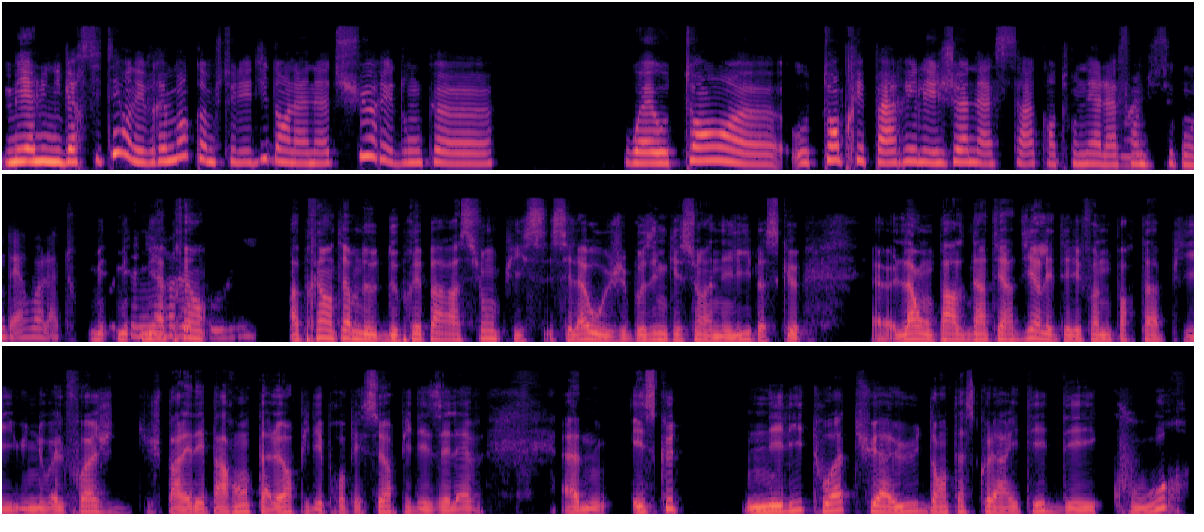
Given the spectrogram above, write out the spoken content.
mais à l'université, on est vraiment, comme je te l'ai dit, dans la nature et donc, euh, ouais, autant, autant préparer les jeunes à ça quand on est à la fin du secondaire, voilà tout. Mais, mais, après, après, en termes de, préparation, puis c'est là où j'ai posé une question à Nelly, parce que euh, là, on parle d'interdire les téléphones portables. Puis une nouvelle fois, je, parlais des parents tout à l'heure, puis des professeurs, puis des élèves. Euh, est-ce que, Nelly, toi, tu as eu dans ta scolarité des cours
